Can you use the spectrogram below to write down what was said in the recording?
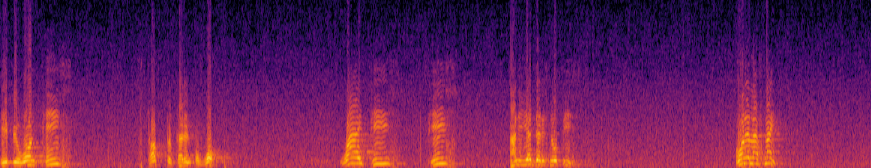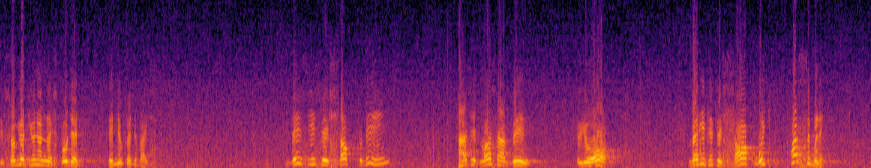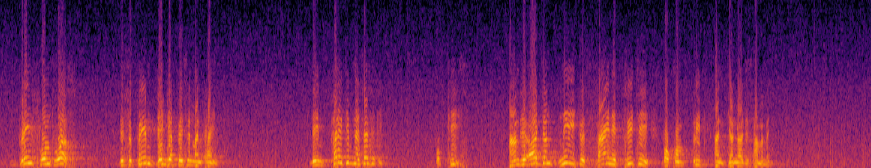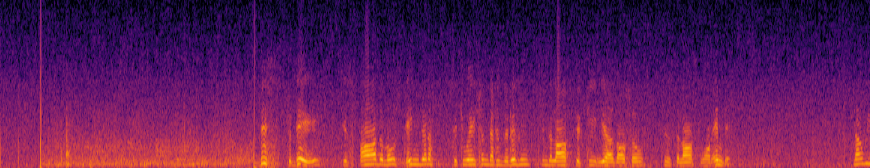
If you want peace, stop preparing for war. Why peace, peace, and yet there is no peace? Only last night, the Soviet Union exploded a nuclear device. This is a shock to me, as it must have been to you all. But it is a shock which possibly brings home to us the supreme danger facing mankind, the imperative necessity for peace, and the urgent need to sign a treaty for complete and general disarmament. This today is far the most dangerous situation that has arisen in the last 15 years or so since the last war ended. Now we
